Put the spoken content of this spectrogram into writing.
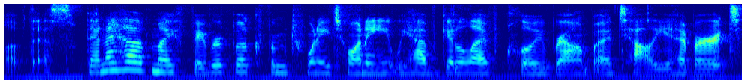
love this. Then I have my favorite book from 2020. We have Get a Life Chloe Brown by Talia Hibbert.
